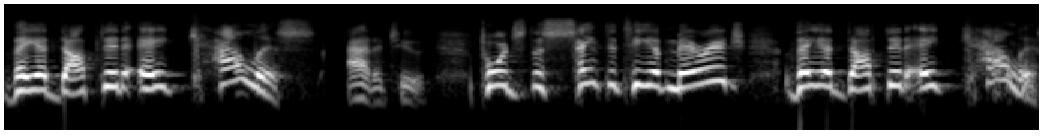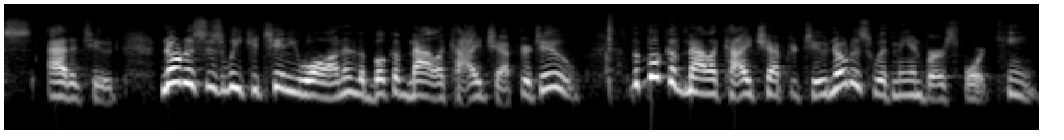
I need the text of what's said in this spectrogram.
they adopted a callous attitude. Towards the sanctity of marriage, they adopted a callous attitude. Notice as we continue on in the book of Malachi, chapter 2. The book of Malachi, chapter 2, notice with me in verse 14.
